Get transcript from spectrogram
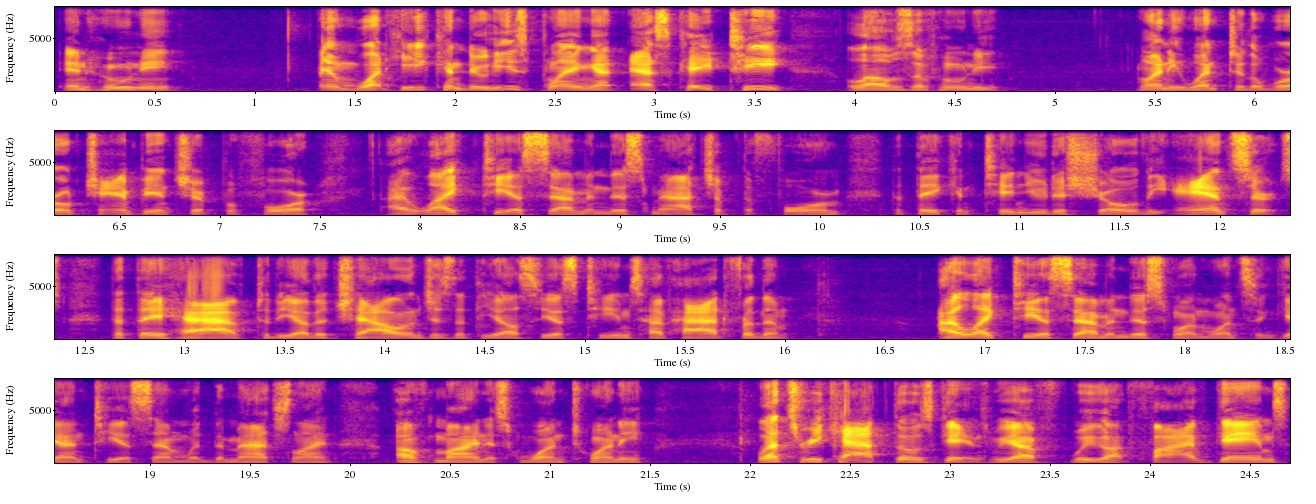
in Huni and what he can do. He's playing at SKT levels of Huni when he went to the World Championship before I like TSM in this matchup, the form that they continue to show, the answers that they have to the other challenges that the LCS teams have had for them. I like TSM in this one. Once again, TSM with the match line of minus 120. Let's recap those games. We have we got five games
